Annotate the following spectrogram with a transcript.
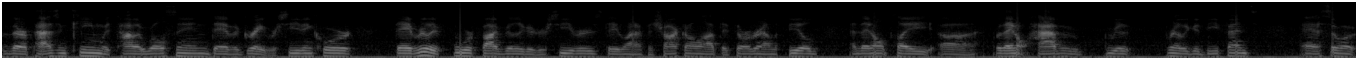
their passing team with Tyler Wilson. They have a great receiving corps. They have really four or five really good receivers. They line up in shotgun a lot. They throw it around the field and they don't play uh, or they don't have a really really good defense. And so,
